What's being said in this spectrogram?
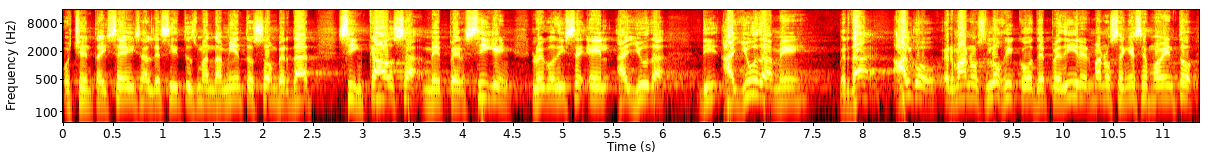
86 al decir tus mandamientos son verdad, sin causa me persiguen. Luego dice él, ayuda, ayúdame, ¿verdad? Algo, hermanos, lógico de pedir, hermanos, en ese momento,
